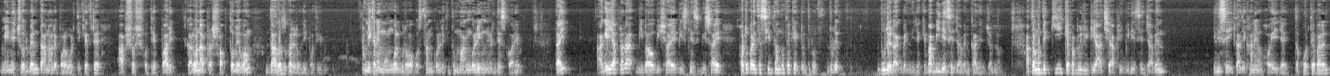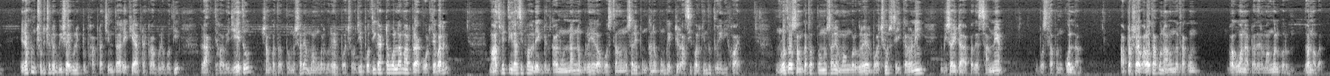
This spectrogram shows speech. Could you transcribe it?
মেনে চলবেন, তা নাহলে পরবর্তী ক্ষেত্রে আফসোস হতে পারে। কারণ আপনার সপ্তম এবং দ্বাদশ ঘরের অধিপতি। এখানে মঙ্গল গ্রহ অবস্থান করলে কিন্তু মাঙ্গলিক নির্দেশ করে। তাই আগেই আপনারা বিবাহ বিষয়ে বিজনেস বিষয়ে হটকারিতার সিদ্ধান্ত থেকে একটু দূর, দূরে দূরে রাখবেন নিজেকে বা বিদেশে যাবেন কাজের জন্য। আপনার মধ্যে কি ক্যাপাবিলিটি আছে আপনি বিদেশে যাবেন? যদি সেই কাজ এখানেও হয়ে যায় তো করতে পারেন। এরকম ছোট ছোট বিষয়গুলো একটু ভাবনা চিন্তা রেখে আপনাকে অগ্রগতি রাখতে হবে। যেহেতু সংখ্যাতত্ত্ব অনুসারে মঙ্গল গ্রহের বছর যে প্রতিকারটা বললাম, আপনারা করতে পারেন। মাসভিত্তিক রাশিফল দেখবেন, কারণ অন্যান্য গ্রহের অবস্থান অনুসারে পুঙ্খানুপুঙ্খ একটি রাশিফল কিন্তু তৈরি হয়। মূলত সংখ্যাতত্ত্ব অনুসারে মঙ্গল গ্রহের বছর সেই কারণেই বিষয়টা আপনাদের সামনে উপস্থাপন করলাম। আপনার সবাই ভালো থাকুন, আনন্দ থাকুন। ভগবান আপনাদের মঙ্গল করুন। ধন্যবাদ।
